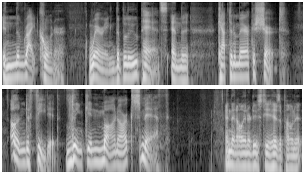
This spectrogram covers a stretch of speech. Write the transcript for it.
in the right corner, wearing the blue pants and the Captain America shirt. Undefeated Lincoln Monarch Smith. And then I'll introduce to his opponent.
